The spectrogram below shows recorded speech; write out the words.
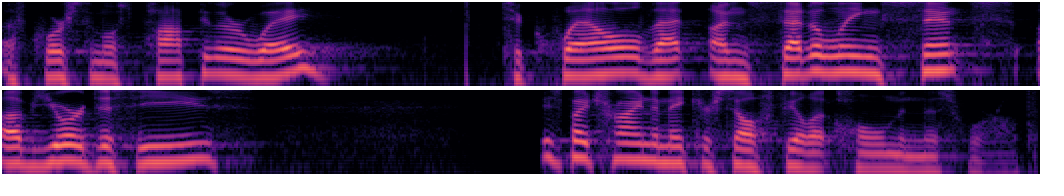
Of course, the most popular way to quell that unsettling sense of your disease is by trying to make yourself feel at home in this world,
